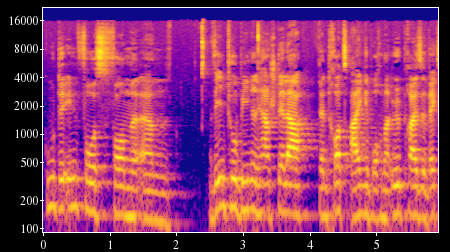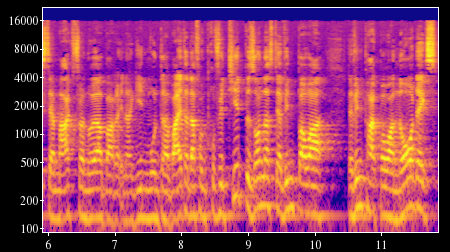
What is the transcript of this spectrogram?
gute Infos vom ähm, Windturbinenhersteller, denn trotz eingebrochener Ölpreise wächst der Markt für erneuerbare Energien munter weiter. Davon profitiert besonders der Windbauer, der Windparkbauer Nordex.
